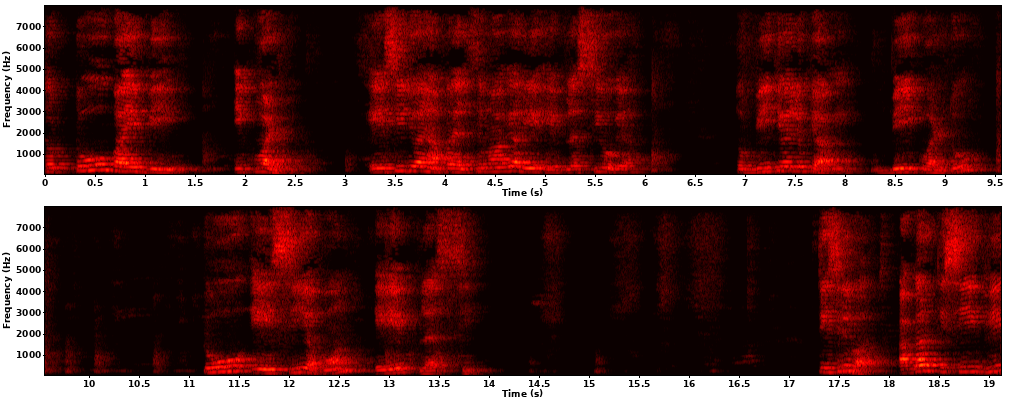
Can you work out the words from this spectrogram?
तो two by B equal to A C जो है, यहाँ पर एलसीएम आ गया और ये ए प्लस सी हो गया। तो बी की वैल्यू क्या आ गई? B equal to two A C upon A plus C. तीसरी बात, अगर किसी भी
